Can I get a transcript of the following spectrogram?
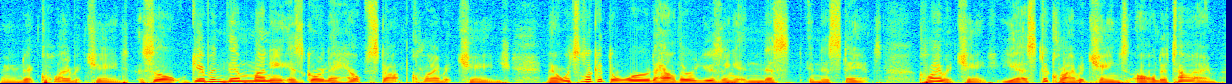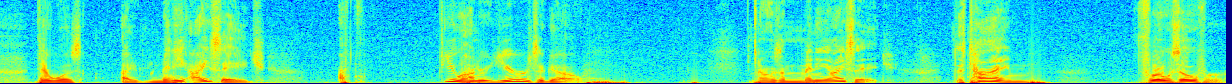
aimed at climate change. So giving them money is going to help stop climate change. Now let's look at the word how they're using it in this in this stance. Climate change. Yes, the climate changed all the time. There was a mini ice age a few hundred years ago. There was a mini ice age. The time froze over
